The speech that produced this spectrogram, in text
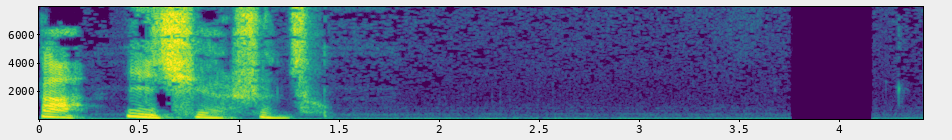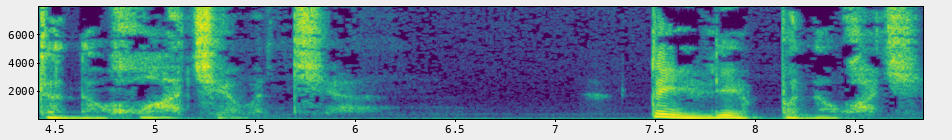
啊，一切顺从，这能化解问题啊！对立不能化解，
